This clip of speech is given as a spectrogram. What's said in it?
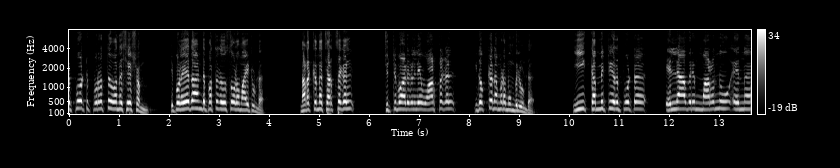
റിപ്പോർട്ട് പുറത്ത് വന്ന ശേഷം ഇപ്പോൾ ഏതാണ്ട് പത്ത് ദിവസത്തോളമായിട്ടുണ്ട്. നടക്കുന്ന ചർച്ചകൾ ചുറ്റുപാടുകളിലെ വാർത്തകൾ ഇതൊക്കെ നമ്മുടെ മുമ്പിലുണ്ട്. ഈ കമ്മിറ്റി റിപ്പോർട്ട് എല്ലാവരും മറന്നു എന്ന്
